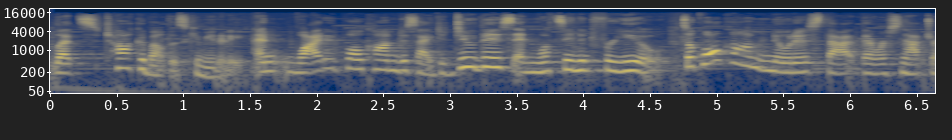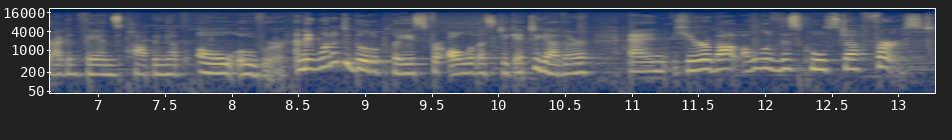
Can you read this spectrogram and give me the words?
let's talk about this community. And why did Qualcomm decide to do this and what's in it for you? So Qualcomm noticed that there were Snapdragon fans fans popping up all over. And they wanted to build a place for all of us to get together and hear about all of this cool stuff first.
